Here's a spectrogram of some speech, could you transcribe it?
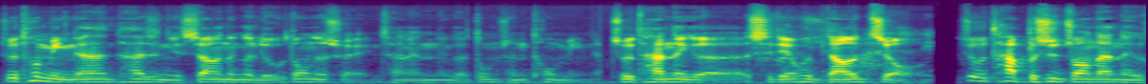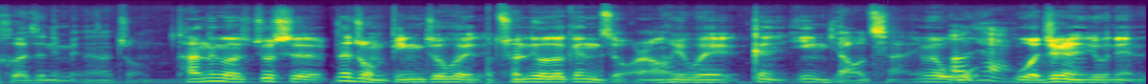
就透明的，它是你需要那个流动的水才能那个冻成透明的，就它那个时间会比较久，就它不是装在那个盒子里面的那种，它那个就是那种冰就会存留的更久，然后又会更硬咬起来。因为我我这个人有点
